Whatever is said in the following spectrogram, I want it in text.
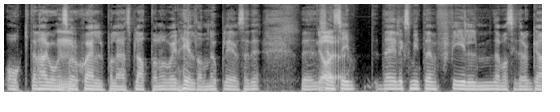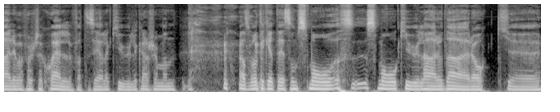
och den här gången mm. såg jag själv på läsplattan och det var en helt annan upplevelse. Det, det ja, känns ja. In, det är liksom inte en film där man sitter och garvar för sig själv för att det är så jävla kul. Kanske man... Alltså man tycker att det är som små, små kul här och där och... Eh,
